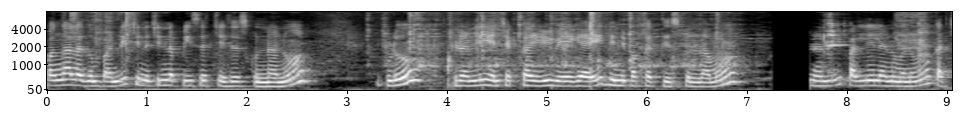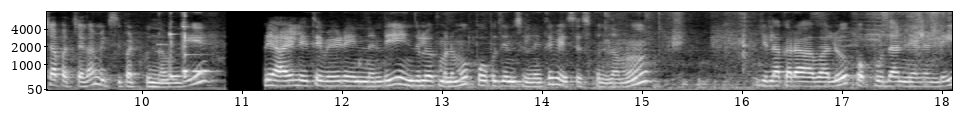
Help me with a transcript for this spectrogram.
బంగాళాదుంప అండి చిన్న చిన్న పీసెస్ చేసేసుకున్నాను. ఇప్పుడు చూడండి ఏం చెక్క ఇవి వేగాయి. దీన్ని పక్కకు తీసుకుందాము. చూడండి పల్లీలను మనము కచ్చా పచ్చగా మిక్సీ పట్టుకుందామండి. ఇప్పుడు ఆయిల్ అయితే వేడైందండి. ఇందులోకి మనము పోపు దినుసులను అయితే వేసేసుకుందాము. జీలకర్ర ఆవాలు పప్పు ధాన్యాలండి.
